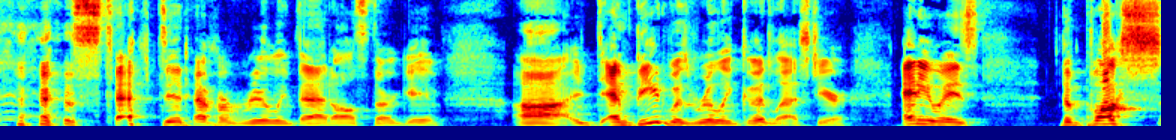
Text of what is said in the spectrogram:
Steph did have a really bad All Star game. Uh, Embiid was really good last year. Anyways, the Bucks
